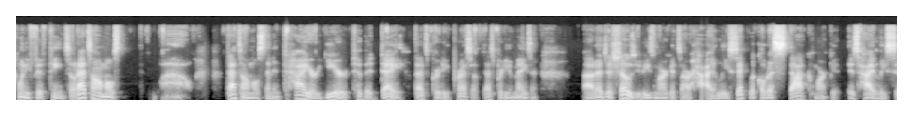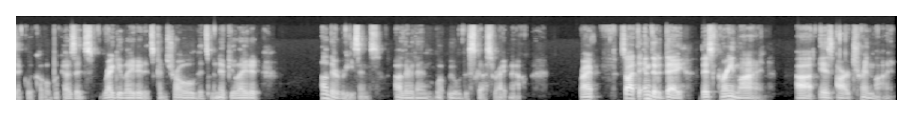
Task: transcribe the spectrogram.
2015. So that's almost, wow, that's almost an entire year to the day. That's pretty impressive. That's pretty amazing. Uh, that just shows you these markets are highly cyclical. The stock market is highly cyclical because it's regulated, it's controlled, it's manipulated other reasons other than what we will discuss right now, right? So at the end of the day, this green line uh, is our trend line,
